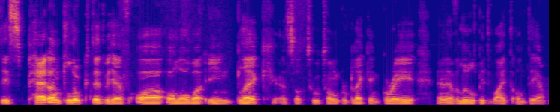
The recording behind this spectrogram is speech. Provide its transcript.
this patterned look that we have uh, all over in black, so two-tone black and gray, and have a little bit white on there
